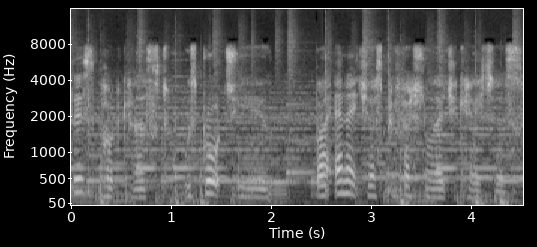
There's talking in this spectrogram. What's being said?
This podcast was brought to you by NHS professional educators,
